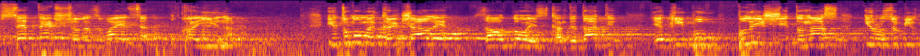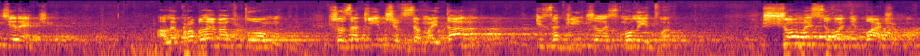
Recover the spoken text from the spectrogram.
все те, що називається Україна. І тому ми кричали за одного із кандидатів, який був ближчий до нас і розумів ці речі. Але проблема в тому, що закінчився Майдан і закінчилась молитва. Що ми сьогодні бачимо?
